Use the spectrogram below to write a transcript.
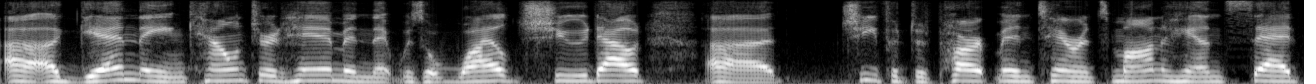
Uh, again, they encountered him, and it was a wild shootout. Uh, Chief of Department Terrence Monahan said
